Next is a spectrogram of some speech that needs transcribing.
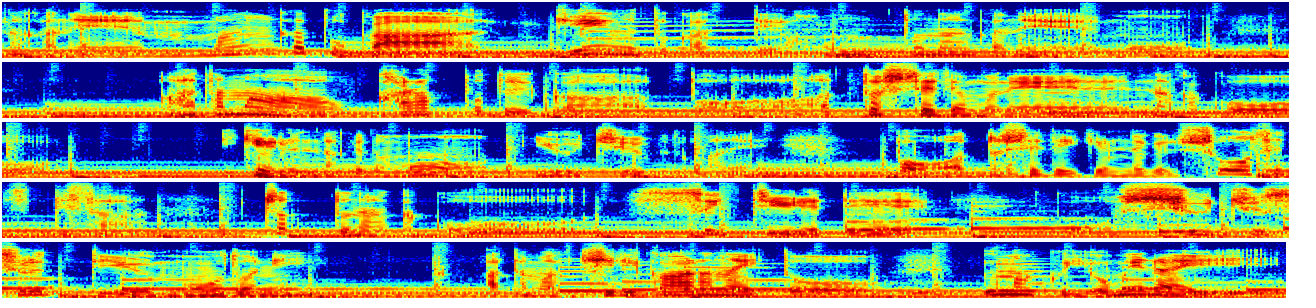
なんかね、漫画とかゲームとかってほんとなんかね、もう頭空っぽというか、ぼーっとしててもね、なんかこう、いけるんだけども、YouTube とかね、ぼーっとしてていけるんだけど、小説ってさ、ちょっとなんかこう、スイッチ入れて、こう集中するっていうモードに頭切り替わらないと、うまく読めない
